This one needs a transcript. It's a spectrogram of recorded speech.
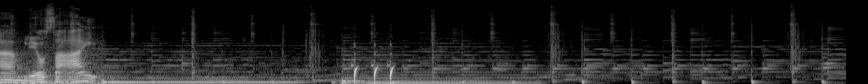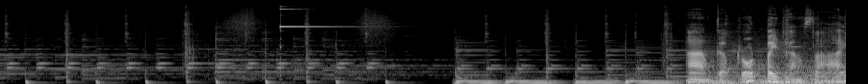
ห้ามเลี้ยวซ้าย ห้ามกลับรถไปทางซ้าย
